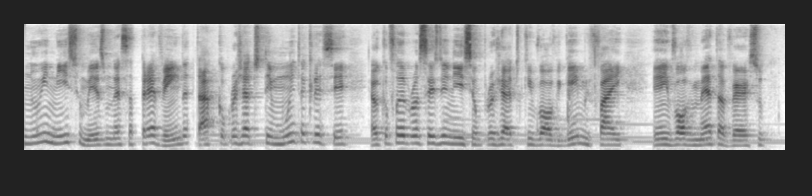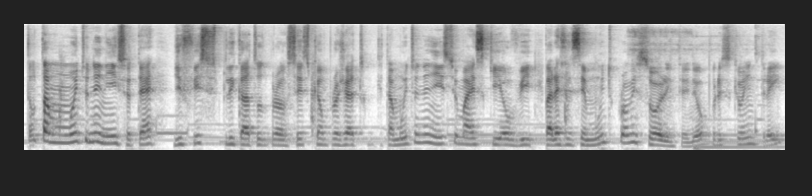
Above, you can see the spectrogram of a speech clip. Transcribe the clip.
no início mesmo, nessa pré-venda, tá? Porque o projeto tem muito a crescer. É o que eu falei pra vocês no início, é um projeto que envolve GameFi, envolve metaverso. Então tá muito no início, até difícil explicar tudo pra vocês, porque é um projeto que tá muito no início, mas que eu vi parece ser muito promissor, entendeu? Por isso que eu entrei.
